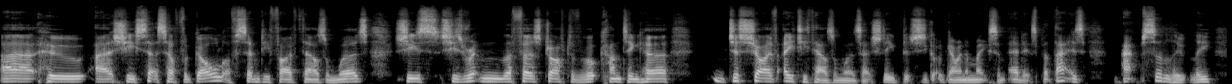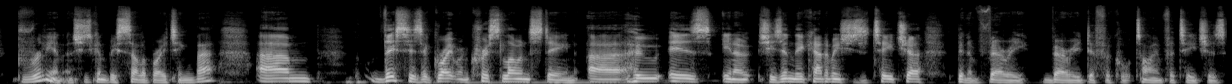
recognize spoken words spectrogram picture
uh, who uh, she set herself a goal of seventy five thousand words. She's she's written the first draft of a book, Hunting Her. Just shy of 80,000 words, actually, but she's got to go in and make some edits. But that is absolutely brilliant. And she's going to be celebrating that. Um, this is a great one. Chris Lowenstein, uh, who is, you know, she's in the academy, she's a teacher. Been a very, very difficult time for teachers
